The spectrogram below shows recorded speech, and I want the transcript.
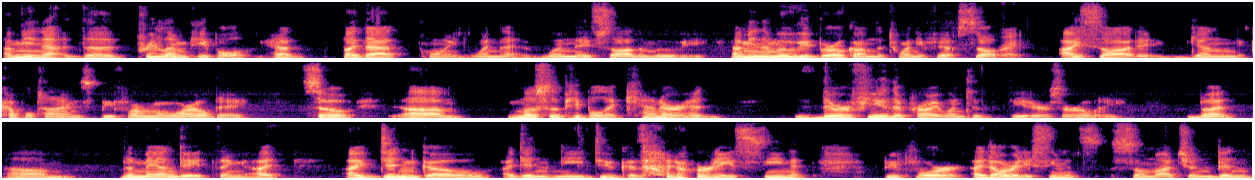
I mean, uh, the prelim people had by that point when the, when they saw the movie. I mean, the movie broke on the 25th, so right. I saw it again a couple times before Memorial Day. So um, most of the people at Kenner had there were a few that probably went to the theaters early, but um, the mandate thing, I I didn't go. I didn't need to because I'd already seen it before I'd already seen it so much and been,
